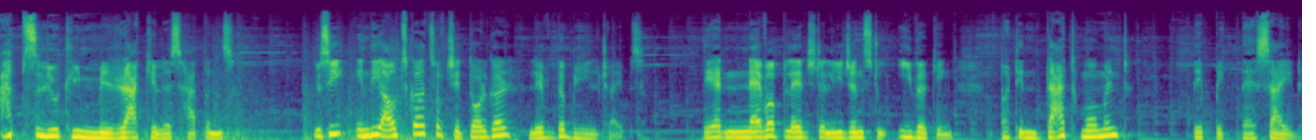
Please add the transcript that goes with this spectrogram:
absolutely miraculous happens. You see, in the outskirts of Chittorgarh lived the Bhil tribes. They had never pledged allegiance to either king, but in that moment, they picked their side.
